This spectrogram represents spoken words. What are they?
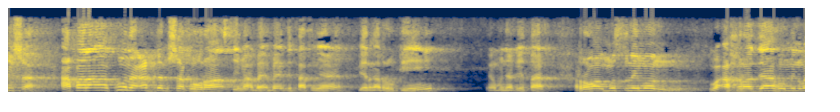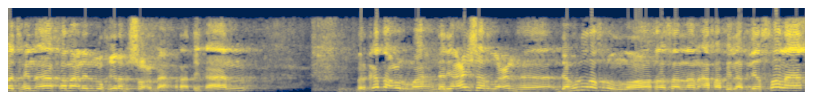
Aisyah, "Afala akuna 'abdan syakura?" Simak baik-baik kitabnya biar enggak rugi. yang punya kitab, rawa Muslimun wa akhrajahu min wajhin akhar 'an al-Mughirah Syu'bah. Perhatikan Berkata Urwah dari Aisyah radhiyallahu dahulu Rasulullah SAW apabila beliau salat,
